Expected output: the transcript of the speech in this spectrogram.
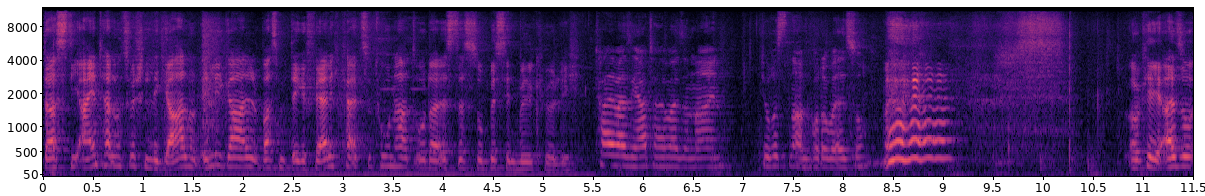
dass die Einteilung zwischen legal und illegal was mit der Gefährlichkeit zu tun hat oder ist das so ein bisschen willkürlich? Teilweise ja, teilweise nein. Juristenantwort aber ist so. Okay, also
